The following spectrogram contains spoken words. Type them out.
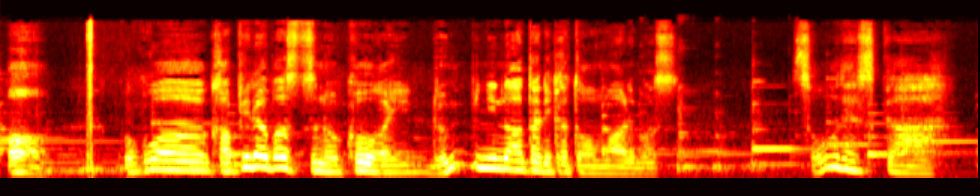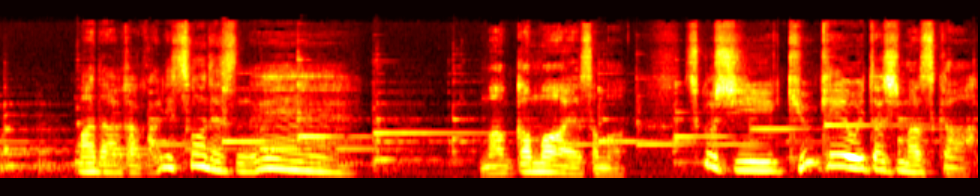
ああここはカピラバスツの郊外ルンピニの辺りかと思われます。そうですか。まだかかりそうですね。マカマーヤ様少し休憩をいたしますか。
